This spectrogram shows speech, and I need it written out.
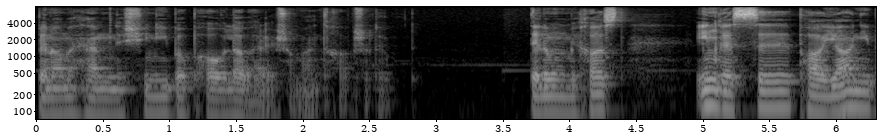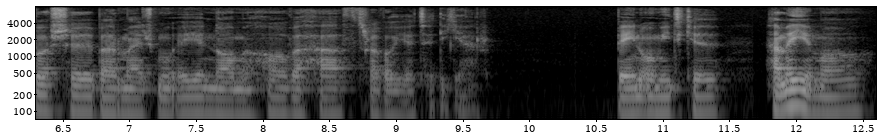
به نام همنشینی با پاولا برای شما انتخاب شده بود. دلمون می‌خواست این قصه پایانی باشه بر مجموعه نامه ها و هفت روایت دیگر. به این امید که همه ما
